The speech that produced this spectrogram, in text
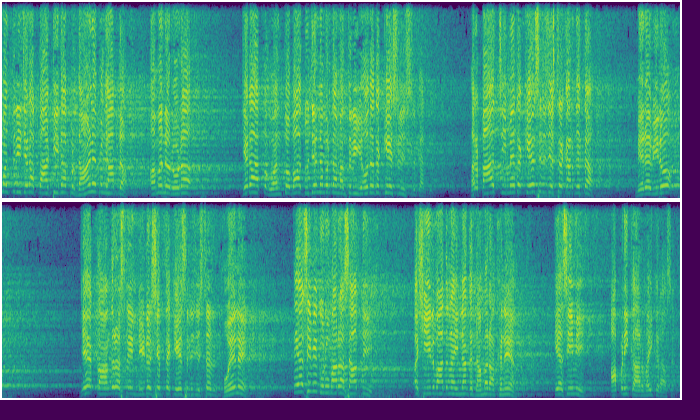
ਮੰਤਰੀ ਜਿਹੜਾ ਪਾਰਟੀ ਦਾ ਪ੍ਰਧਾਨ ਹੈ ਪੰਜਾਬ ਦਾ, ਅਮਨ ਅਰੋੜਾ, ਜਿਹੜਾ ਭਗਵੰਤ ਤੋਂ ਬਾਅਦ ਦੂਜੇ ਨੰਬਰ ਦਾ ਮੰਤਰੀ ਹੈ, ਉਹਦੇ ਤੇ ਕੇਸ ਰਜਿਸਟਰ ਕਰ ਦਿੱਤਾ। ਹਰਪਾਲ ਚੀਮੇ ਤੇ ਕੇਸ ਰਜਿਸਟਰ ਕਰ ਦਿੱਤਾ। ਮੇਰੇ ਵੀਰੋ, ਜੇ ਕਾਂਗਰਸ ਦੀ ਲੀਡਰਸ਼ਿਪ ਤੇ ਕੇਸ ਰਜਿਸਟਰ ਹੋਏ ਨੇ, ਤੇ ਅਸੀਂ ਵੀ ਗੁਰੂ ਮਹਾਰਾਜ ਸਾਹਿਬ ਦੀ ਆਸ਼ੀਰਵਾਦ ਨਾਲ ਇੰਨਾ ਕੁ ਦਮ ਰੱਖਨੇ ਆ ਕਿ ਅਸੀਂ ਵੀ ਆਪਣੀ ਕਾਰਵਾਈ ਕਰਾ ਸਕਦੇ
